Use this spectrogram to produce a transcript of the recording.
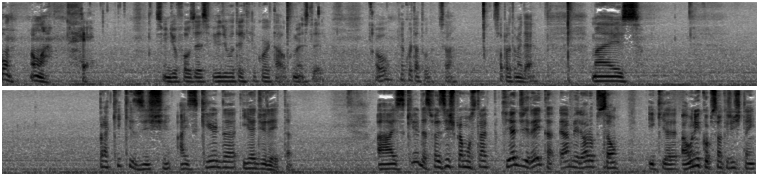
Bom, vamos lá. É. Se um dia eu for usar esse vídeo, eu vou ter que recortar o começo dele. Ou recortar tudo, sei lá. Só pra ter uma ideia. Mas. Pra que que existe a esquerda e a direita? A esquerda só existe para mostrar que a direita é a melhor opção e que é a única opção que a gente tem.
